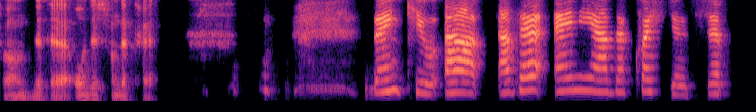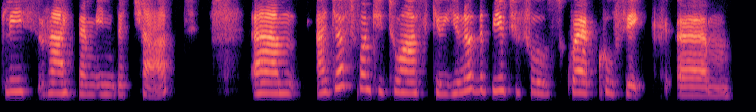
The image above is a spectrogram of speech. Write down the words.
from the, the orders from the court. Thank you. Uh, are there any other questions? Uh, please write them in the chat. Um, I just wanted to ask you, you know, the beautiful square Kufic um,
